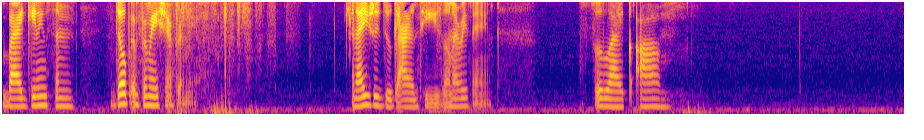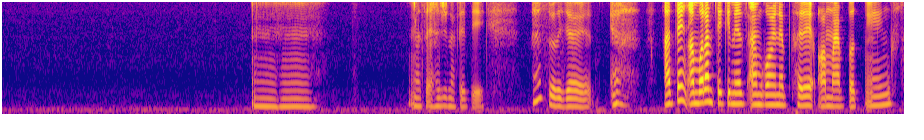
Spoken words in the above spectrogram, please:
by getting some dope information from you. And I usually do guarantees on everything. So like um Mhm. Said 150. That's really good. I think um what I'm thinking is I'm going to put it on my bookings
